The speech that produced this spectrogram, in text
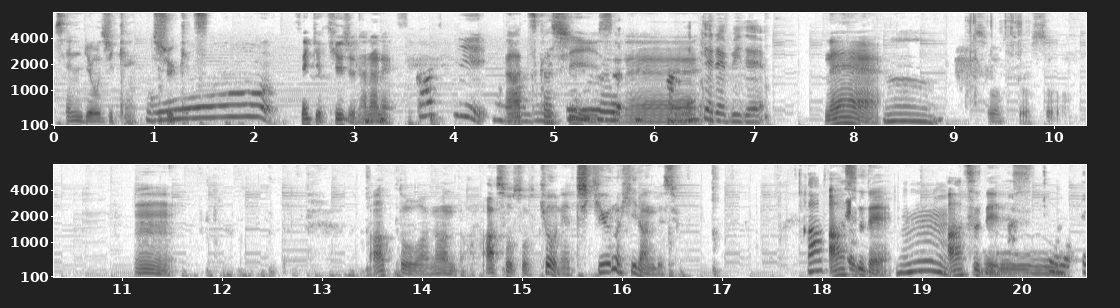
占領事件終結。おー1997年。懐かしい。懐かしいですよね。テレビで。ねえ。うん。そうそうそう。うん。あとはなんだあ、そうそう。今日ね、地球の日なんですよ。あアースデうんー。。アースデーです。今日のテ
